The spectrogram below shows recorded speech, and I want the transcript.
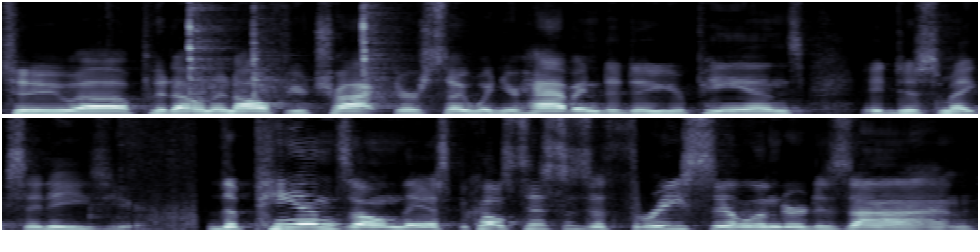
to uh, put on and off your tractor so when you're having to do your pins, it just makes it easier. The pins on this, because this is a three cylinder design,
